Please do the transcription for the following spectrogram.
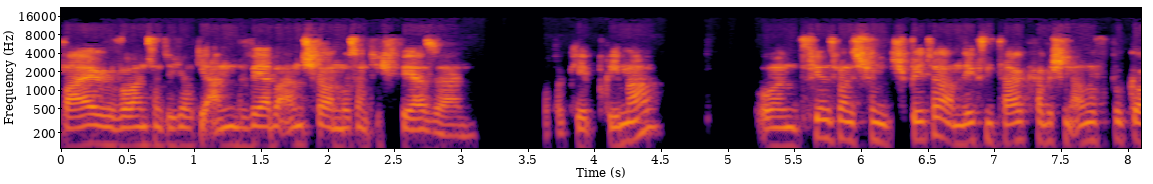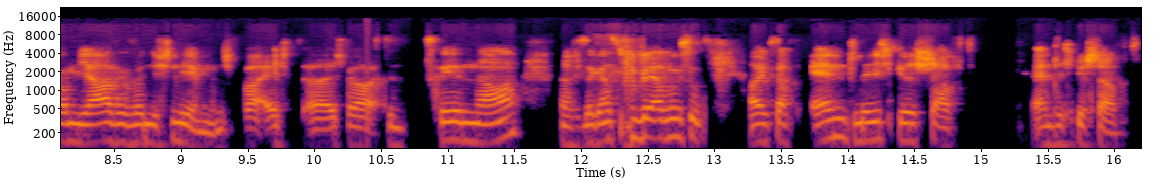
weil wir wollen uns natürlich auch die Anbewerber anschauen, muss natürlich fair sein. Okay, prima. Und 24 Stunden später, am nächsten Tag, habe ich einen Anruf bekommen, ja, wir würden dich nehmen. Und ich war echt, äh, ich war Tränen nah nach dieser ganzen Bewerbung. habe ich gesagt, endlich geschafft. Endlich geschafft.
